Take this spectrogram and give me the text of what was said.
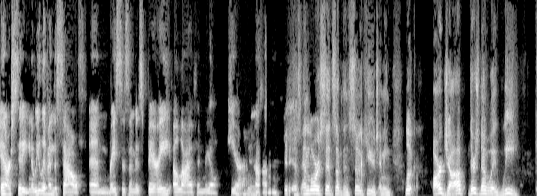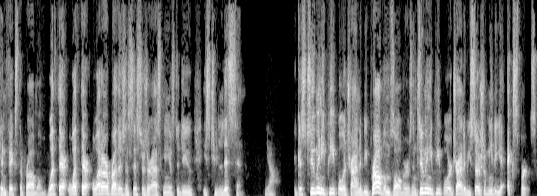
in our city. You know, we live in the South and racism is very alive and real here. It is. Um, It is. And Laura said something so huge. I mean, look, our job, there's no way we can fix the problem. What they're what they're what our brothers and sisters are asking us to do is to listen. Yeah. Because too many people are trying to be problem solvers and too many people are trying to be social media experts.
